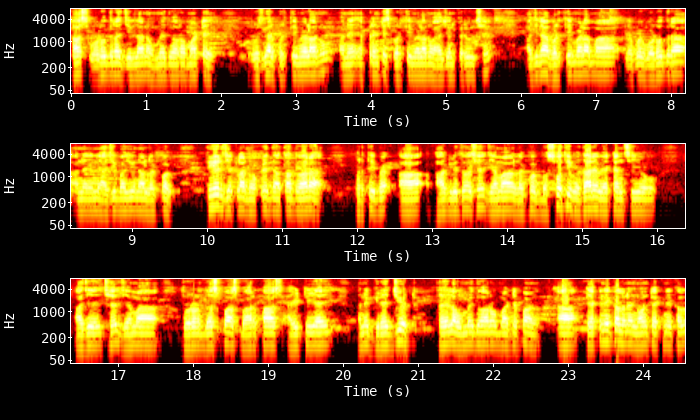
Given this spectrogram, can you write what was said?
ખાસ વડોદરા જિલ્લાના ઉમેદવારો માટે રોજગાર ભરતી મેળાનું અને એપ્રેન્ટિસ ભરતી મેળાનું આયોજન કર્યું છે. આજના ભરતી મેળામાં લગભગ વડોદરા અને એની આજુબાજુના લગભગ તેર જેટલા નોકરીદાતા દ્વારા ભરતી ભાગ લીધો છે, જેમાં લગભગ બસોથી વધારે વેકેન્સીઓ આજે છે, જેમાં ધોરણ દસ પાસ, બાર પાસ આઈટીઆઈ અને ગ્રેજ્યુએટ થયેલા ઉમેદવારો માટે પણ આ ટેકનિકલ અને નોન ટેકનિકલ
